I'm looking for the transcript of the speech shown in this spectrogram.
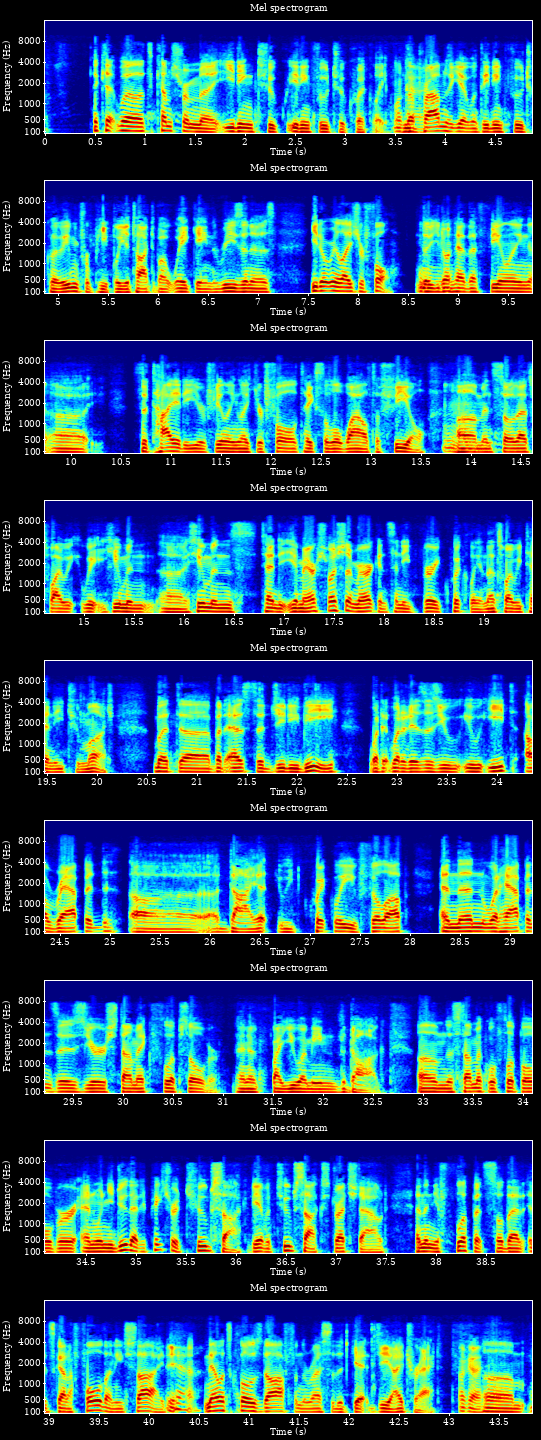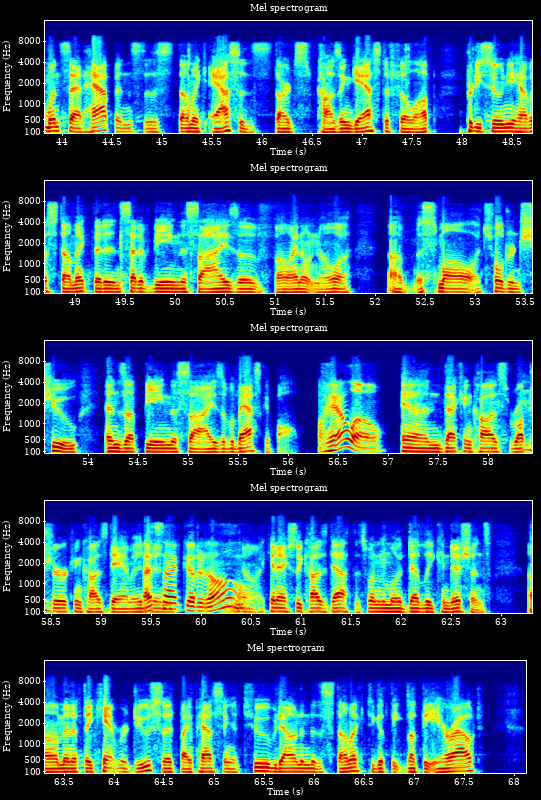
It well, it comes from uh, eating too eating food too quickly. The problems you get with eating food too quickly, even for people, you talked about weight gain. The reason is you don't realize you're full. Mm-hmm. You don't have that feeling. Uh, satiety, you're feeling like you're full. Takes a little while to feel, Mm-hmm. um, and so that's why we, we human uh, humans tend to, Amer- especially Americans, tend to eat very quickly, and that's why we tend to eat too much. But uh, but as to GDV, what it, what it is is you you eat a rapid uh, diet, you eat quickly, you fill up, and then what happens is your stomach flips over. And if by you, I mean the dog. Um, the stomach will flip over. And when you do that, you picture a tube sock. If you have a tube sock stretched out and then you flip it so that it's got a fold on each side, Yeah. now it's closed off from the rest of the GI tract. Okay. Um, once that happens, the stomach acid starts causing gas to fill up. Pretty soon you have a stomach that instead of being the size of, oh, I don't know, a, a, a small a children's shoe, ends up being the size of a basketball hello. and that can cause rupture, can cause damage. That's and, not good at all. No, it can actually cause death. It's one of the most deadly conditions. Um, and if they can't reduce it by passing a tube down into the stomach to get the let the air out,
